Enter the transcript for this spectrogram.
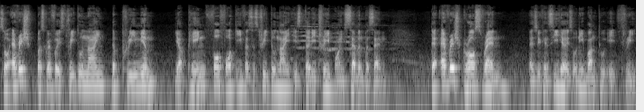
so average per square foot is 329. The premium you're paying 440 versus 329 is 33.7%. The average gross rent, as you can see here, is only 1283.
